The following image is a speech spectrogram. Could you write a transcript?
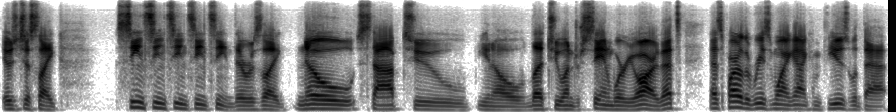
it was just like scene, scene, scene, scene, scene. There was like no stop to, you know, let you understand where you are. That's that's part of the reason why I got confused with that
